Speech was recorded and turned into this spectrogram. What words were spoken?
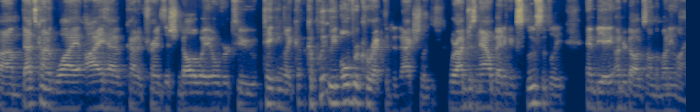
Um, that's kind of why i have kind of transitioned all the way over to taking like completely overcorrected it actually where i'm just now betting exclusively nba underdogs on the money line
